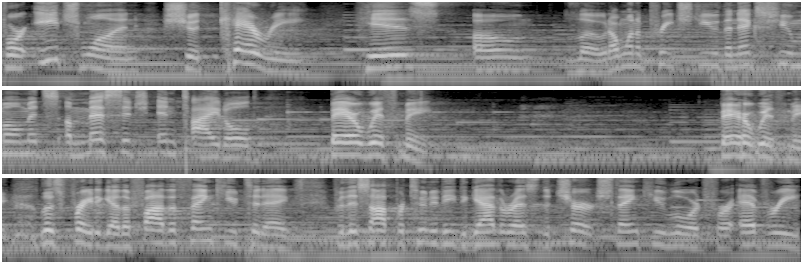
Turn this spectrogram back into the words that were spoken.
For each one should carry his own load. I want to preach to you the next few moments a message entitled, Bear with Me. Bear with me. Let's pray together. Father, thank you today for this opportunity to gather as the church. Thank you, Lord, for every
